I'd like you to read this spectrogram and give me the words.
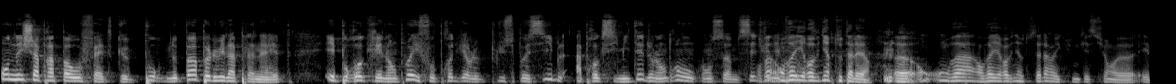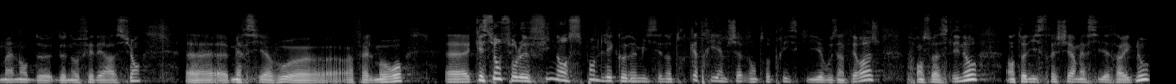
On n'échappera pas au fait que pour ne pas polluer la planète et pour recréer l'emploi, il faut produire le plus possible à proximité de l'endroit où on consomme. On va, on va, y revenir tout à l'heure. Euh, on, on, va, on va y revenir tout à l'heure avec une question euh, émanant de, de, nos fédérations. Euh, merci à vous, Raphaël Moreau. Euh, question sur le financement de l'économie. C'est notre quatrième chef d'entreprise qui vous interroge, François Asselineau. Anthony Strécher, merci d'être avec nous.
